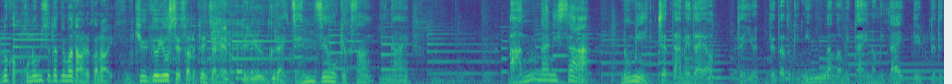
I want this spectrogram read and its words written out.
なんかこの店だけまだあれかな休業要請されてんじゃねえのっていうぐらい全然お客さんいない。あんなにさ飲み行っちゃダメだよって言ってた時みんな飲みたい飲みたいって言ってて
